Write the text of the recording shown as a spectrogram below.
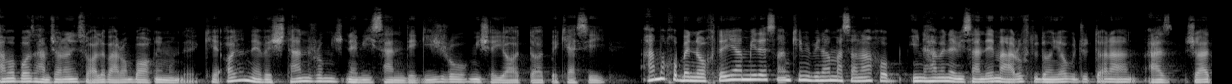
اما باز همچنان این سوال برام باقی مونده که آیا نوشتن رو میش- نویسندگی رو میشه یاد داد به کسی؟ اما خب به نقطه ای هم می‌رسم که می‌بینم مثلا خب این همه نویسنده معروف تو دنیا وجود دارن. از شاید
